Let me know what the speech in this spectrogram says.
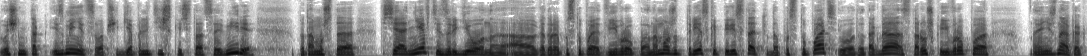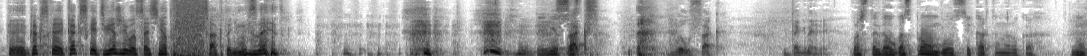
очень так изменится вообще геополитическая ситуация в мире, потому что вся нефть из региона, а, которая поступает в Европу, она может резко перестать туда поступать, вот, и тогда старушка Европа, ну, я не знаю, как, э, как, сказать, как сказать вежливо, соснет кто-нибудь знает? Да нет, Сакс. Был сак. И так далее. Просто тогда у «Газпрома» будут все карты на руках. Ну,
